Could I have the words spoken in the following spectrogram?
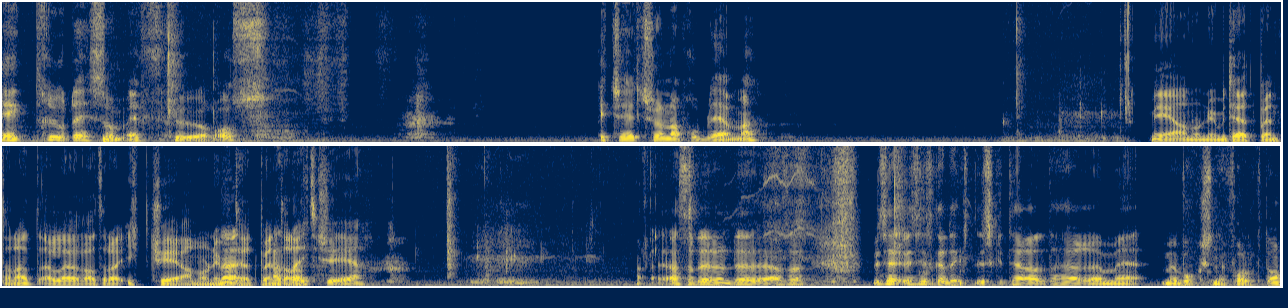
jeg tror de som er før oss, ikke helt skjønner problemet. Med anonymitet på internett, eller at det ikke er anonymitet på Nei, internett? At det ikke er. Altså, det, det, altså hvis, jeg, hvis jeg skal diskutere dette her med, med voksne folk, da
